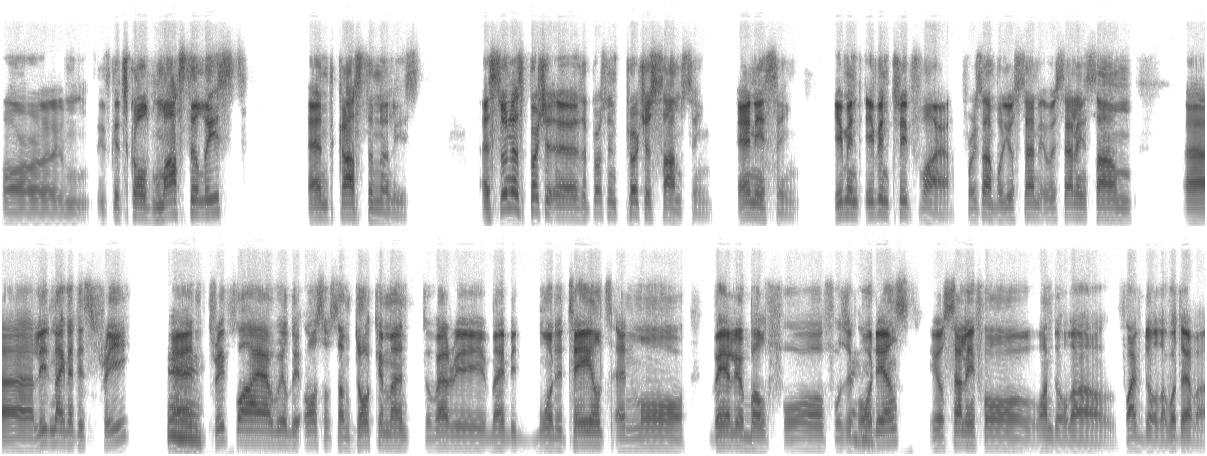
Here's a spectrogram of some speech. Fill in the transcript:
or um, it's called master list and customer list. As soon as purchase, uh, the person purchase something, anything, even even Tripwire, for example, you're selling, we're selling some uh, lead magnet is free, mm-hmm. and Tripwire will be also some document very maybe more detailed and more valuable for for the mm-hmm. audience. You're selling for one dollar, five dollar, whatever.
